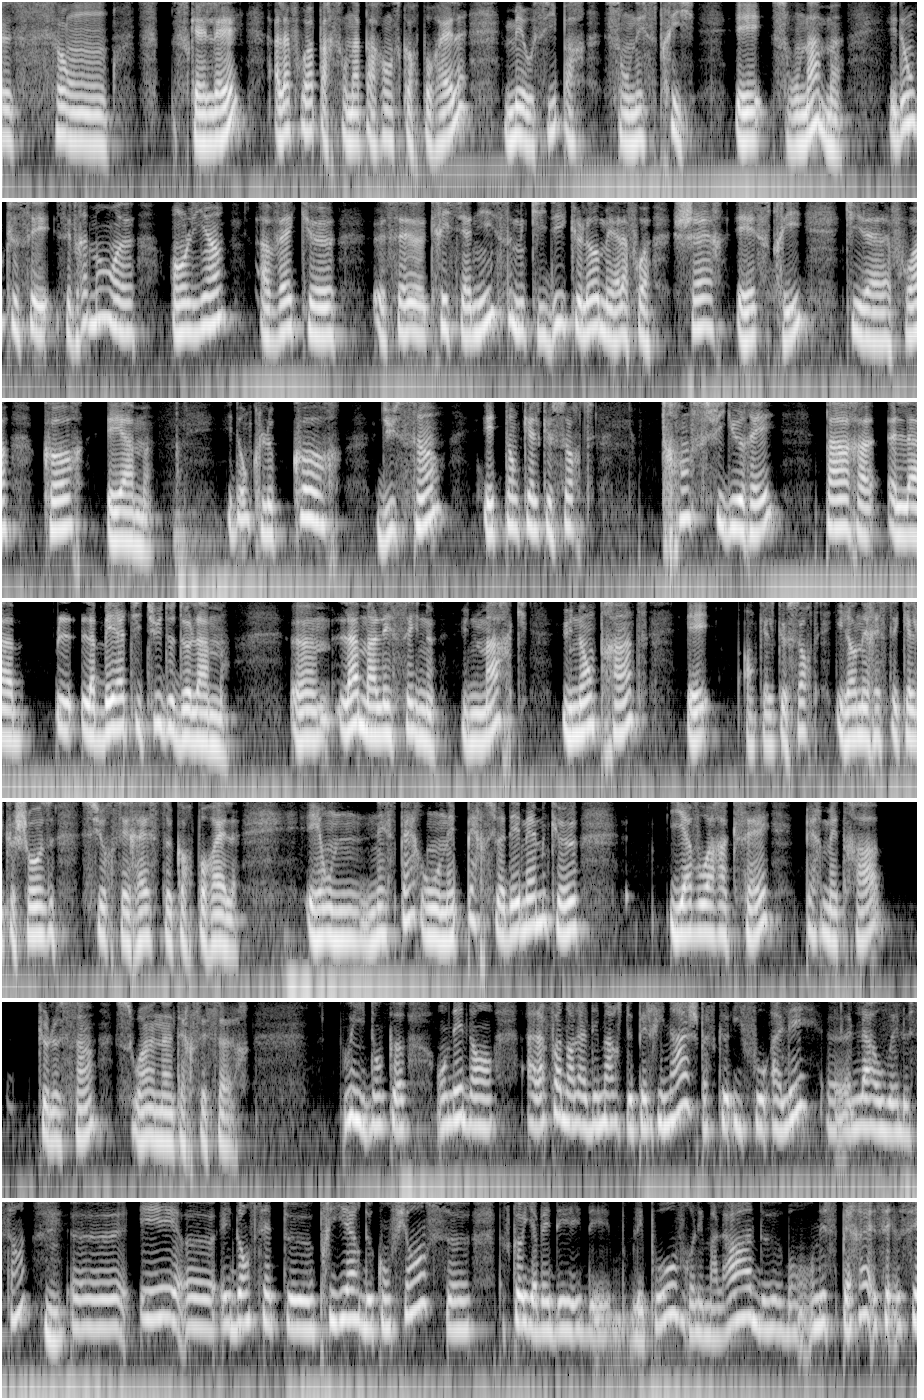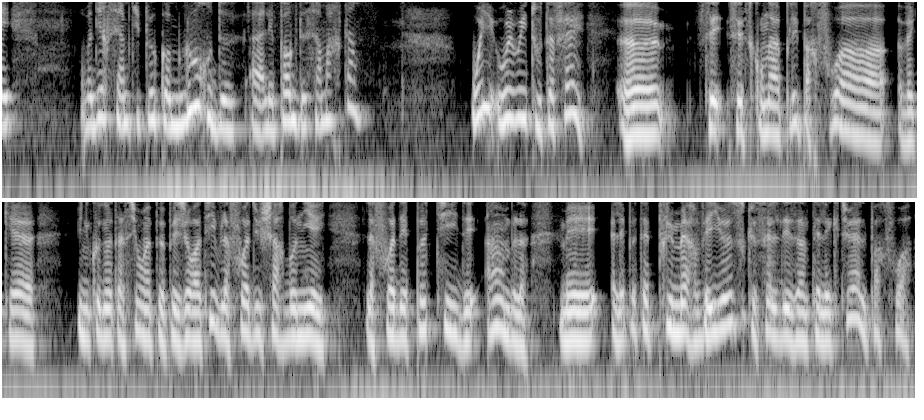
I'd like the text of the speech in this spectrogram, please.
son, ce qu'elle est, à la fois par son apparence corporelle, mais aussi par son esprit et son âme. Et donc c'est vraiment euh, en lien avec euh, ce christianisme qui dit que l'homme est à la fois chair et esprit, qu'il est à la fois corps et âme. Et donc le corps du saint est en quelque sorte transfiguré par la, la béatitude de l'âme. Euh, l'âme a laissé une, marque, une empreinte, et en quelque sorte, il en est resté quelque chose sur ses restes corporels. Et on espère ou on est persuadé même que y avoir accès permettra que le saint soit un intercesseur. Oui, donc euh, on est dans, à la fois dans la démarche de pèlerinage, parce qu'il faut aller euh, là où est le saint, mm. euh, et, et, dans cette prière de confiance, parce qu'il y avait des, des, les pauvres, les malades, bon, on espérait, c'est on va dire, c'est un petit peu comme Lourdes à l'époque de Saint-Martin. Oui, oui, oui, tout à fait. C'est ce qu'on a appelé parfois, avec une connotation un peu péjorative, la foi du charbonnier, la foi des petits, des humbles, mais elle est peut-être plus merveilleuse que celle des intellectuels parfois.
